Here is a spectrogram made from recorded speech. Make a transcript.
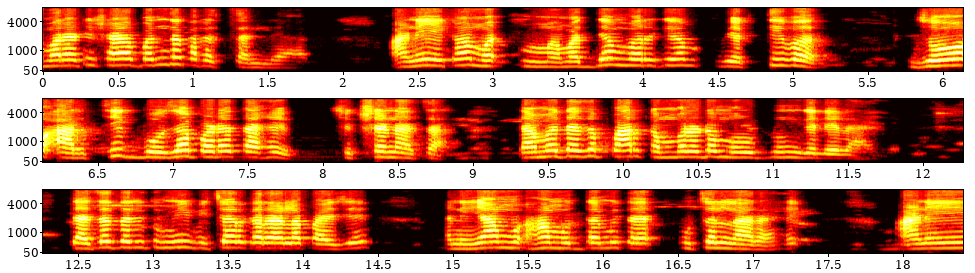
मराठी शाळा बंद करत चालल्या. आहात आणि एका मध्यम वर्गीय मध्यमवर्गीय व्यक्तीवर जो आर्थिक बोजा पडत आहे शिक्षणाचा त्यामुळे त्याचा पार कंबरड मोडून गेलेलं आहे. त्याचा तरी तुम्ही विचार करायला पाहिजे आणि या हा मुद्दा मी उचलणार आहे. आणि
